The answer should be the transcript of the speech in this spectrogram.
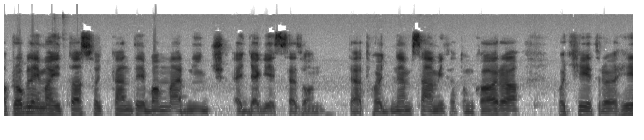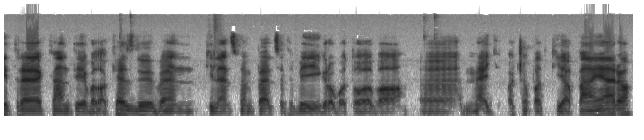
a probléma itt az, hogy Kantéban már nincs egy egész szezon. Tehát, hogy nem számíthatunk arra, hogy hétről hétre Kantéval a kezdőben 90 percet végig robotolva uh, megy a csapat ki a pályára,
